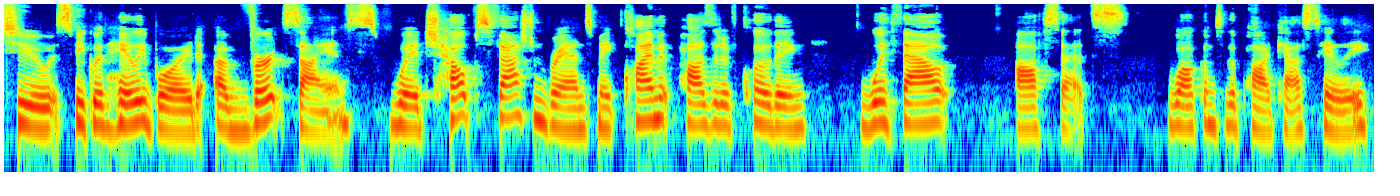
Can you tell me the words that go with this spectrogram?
to speak with Haley Boyd of Vert Science, which helps fashion brands make climate positive clothing without offsets. Welcome to the podcast, Haley.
